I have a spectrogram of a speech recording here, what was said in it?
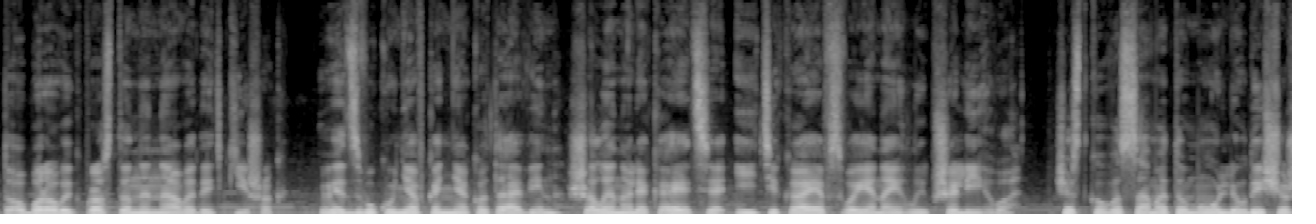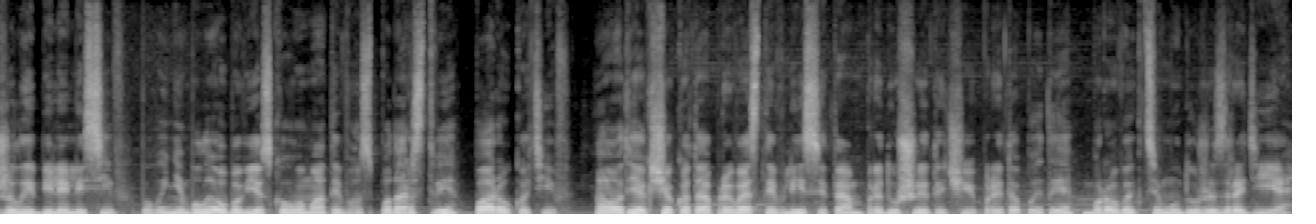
то боровик просто ненавидить кішок. Від звуку нявкання кота він шалено лякається і тікає в своє найглибше лігво. Частково саме тому люди, що жили біля лісів, повинні були обов'язково мати в господарстві пару котів. А от якщо кота привезти в ліс і там придушити чи притопити, боровик цьому дуже зрадіє,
